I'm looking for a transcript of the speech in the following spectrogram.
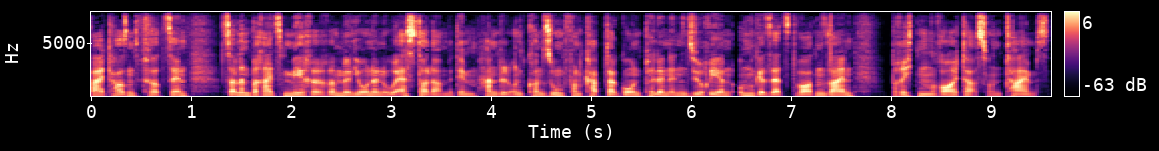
2014 sollen bereits mehrere Millionen US-Dollar mit dem Handel und Konsum von Kaptagon-Pillen in Syrien umgesetzt worden sein, berichten Reuters und Times.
